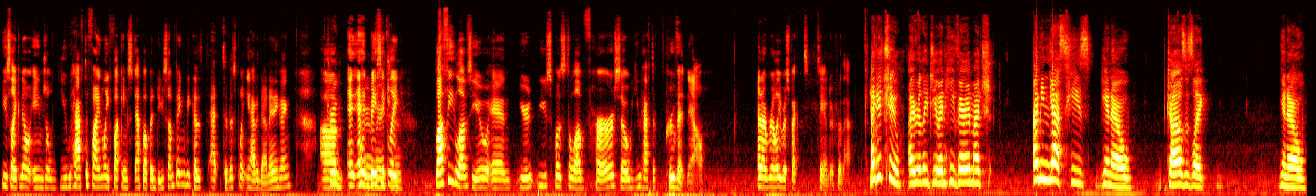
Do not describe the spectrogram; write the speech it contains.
He's like, no, Angel, you have to finally fucking step up and do something because at to this point you haven't done anything. Um, True. and, and True, basically, true. Buffy loves you, and you're you supposed to love her, so you have to prove it now. And I really respect Xander for that. I do too. I really do. And he very much, I mean, yes, he's, you know, Giles is like, you know,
